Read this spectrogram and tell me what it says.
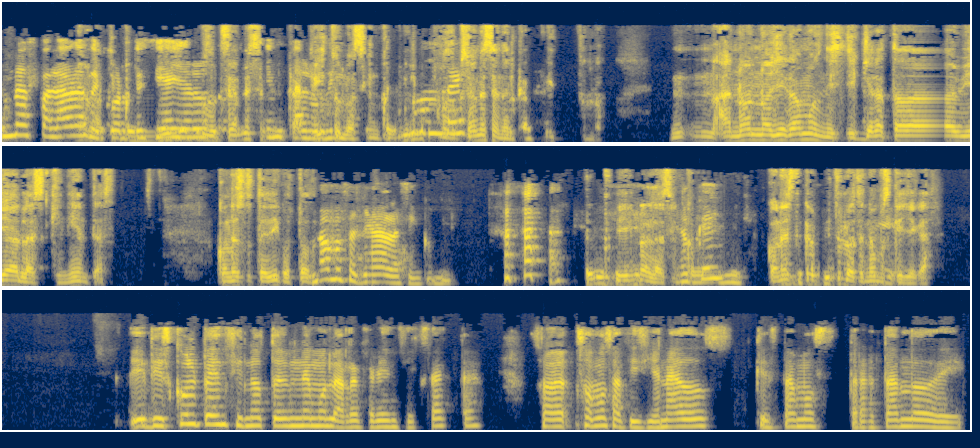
unas palabras de cortesía. y producciones en el capítulo, cinco mil producciones en el capítulo. Ah, no, no llegamos ni siquiera todavía a las 500. Con eso te digo todo. Vamos a llegar a las 5000. Tenemos que llegar a las 5000. Con este capítulo tenemos que llegar. disculpen si no tenemos la referencia exacta. somos aficionados que estamos tratando de,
